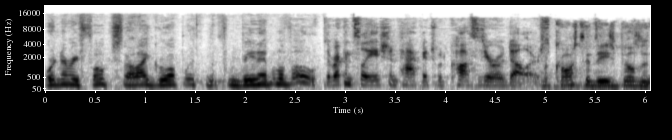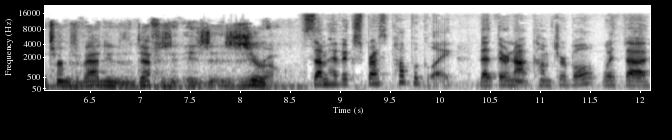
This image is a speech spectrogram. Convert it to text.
ordinary folks that I grew up with from being able to vote. The reconciliation package would cost zero dollars. The cost of these bills in terms of adding to the deficit is zero. Some have expressed publicly that they're not comfortable with uh,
